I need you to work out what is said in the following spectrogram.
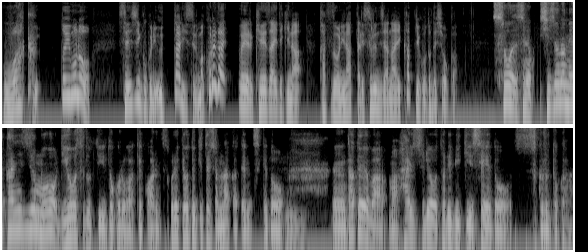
枠というものを先進国に売ったりする、まあ、これがいわゆる経済的な活動になったりするんじゃないかということでしょうか。そうですね、市場のメカニズムを利用するっていうところが結構あるんです。これは京都規定者の中でですけど、うん、うん、例えば、まあ、排出量取引制度を作るとか、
